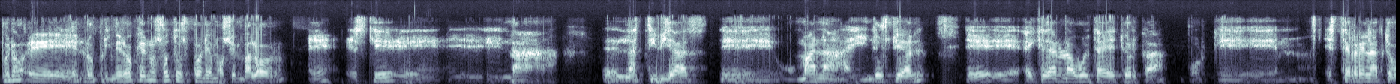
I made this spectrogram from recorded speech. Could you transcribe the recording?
Bueno, eh, lo primero que nosotros ponemos en valor eh, es que eh, la, la, actividad humana e industrial hay que dar una vuelta de tuerca porque este relato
